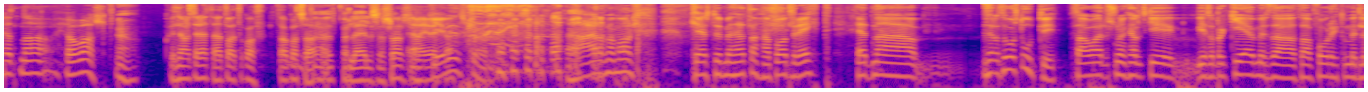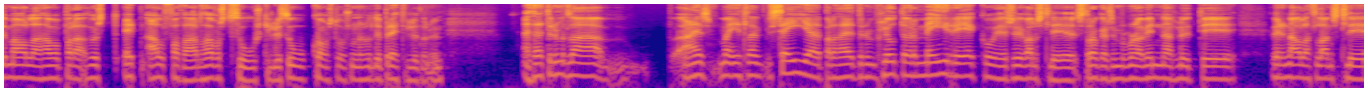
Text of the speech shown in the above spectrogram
hérna, hjá val. Já hvernig varst þetta, þetta var gott, gott Það svar er bara leiðilega svar sem það veit gefið sko. Það er alltaf mál. Kæst upp með þetta, hann fóð allir eitt. Hérna, þegar þú varst úti þá var svona kannski, ég ætla bara að gefa mér það að það fór eitt á milli mála það var bara, þú veist, einn alfa þar það varst þú skilur, þú komst og svona svolítið breytir hlutunum. En þetta er um alltaf aðeins, ég ætla að segja bara það þetta er um fljóta að vera meiri ego í þessu valslið strákar sem eru búin að vinna hluti verið nálægt landslið,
